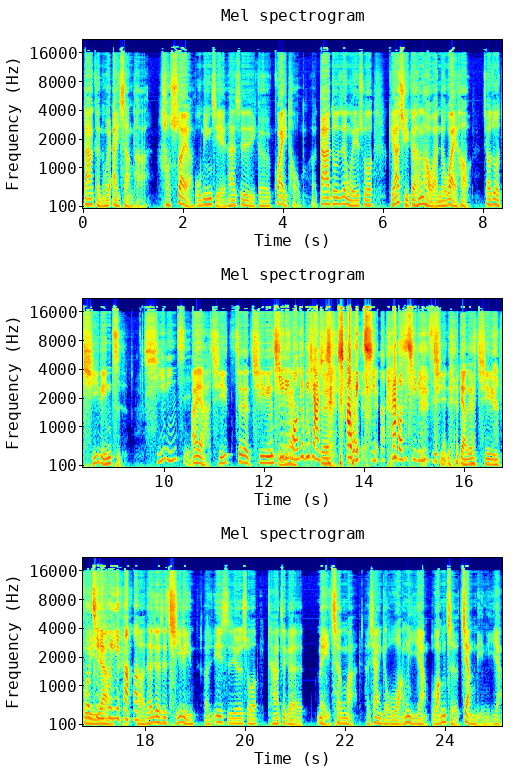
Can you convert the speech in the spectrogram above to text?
大家可能会爱上他。好帅啊，吴明杰，他是一个怪头，大家都认为说给他取一个很好玩的外号，叫做麒麟子。麒麟子，哎呀，麒这个麒麟子，麒麟王就变下下围棋了，还好是麒麟子。两个麒麟不一样，不一样啊，他就是麒麟，啊，意思就是说他这个美称嘛，好像一个王一样，王者降临一样，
